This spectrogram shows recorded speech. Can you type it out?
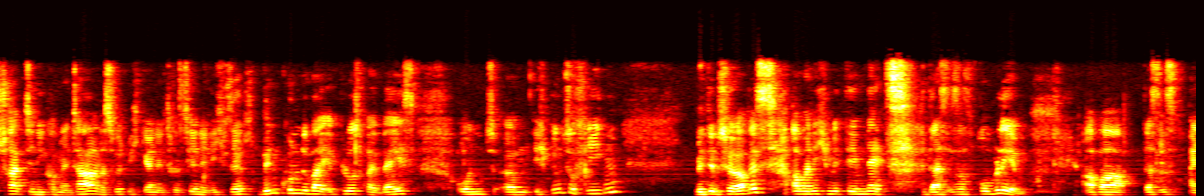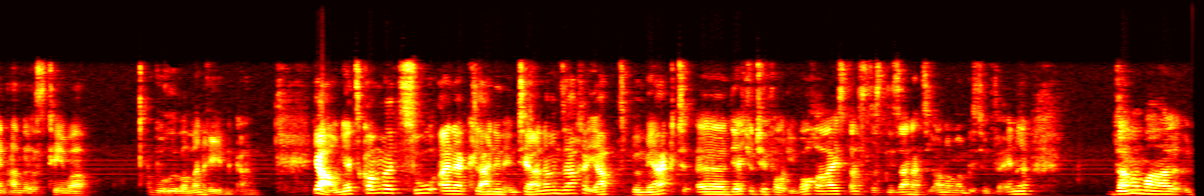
schreibt es in die Kommentare, das würde mich gerne interessieren, denn ich selbst bin Kunde bei E+, bei Base und ähm, ich bin zufrieden mit dem Service, aber nicht mit dem Netz. Das ist das Problem. Aber das ist ein anderes Thema, worüber man reden kann. Ja, und jetzt kommen wir zu einer kleinen interneren Sache. Ihr habt bemerkt, äh, der TV die Woche heißt das. Das Design hat sich auch noch mal ein bisschen verändert. Sagen wir mal,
